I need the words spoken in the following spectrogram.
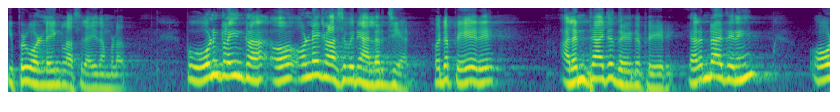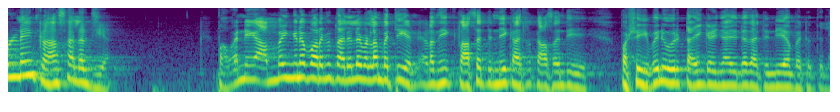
ഇപ്പോഴും ഓൺലൈൻ ക്ലാസ്സിലായി നമ്മൾ അപ്പോൾ ഓൺലൈൻ ക്ലാ ഓൺലൈൻ ക്ലാസ് പിന്നെ അലർജിയാണ്. അവന്റെ പേര് അലൻ രാജ് ദേവിന്റെ പേര്. അലൻ രാജന് ഓൺലൈൻ ക്ലാസ് അലർജിയാണ്. അപ്പം അവൻ അമ്മ ഇങ്ങനെ പറഞ്ഞ് തലയിലെ വെള്ളം പറ്റുകയാണ്. എടാ നീ ക്ലാസ് അറ്റൻഡ് നീ ക്ലാസ് അറ്റൻഡ് ചെയ്യ്. പക്ഷേ ഇവന് ഒരു ടൈം കഴിഞ്ഞാൽ ഇതിന്റെ അത് അറ്റൻഡ് ചെയ്യാൻ പറ്റത്തില്ല.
